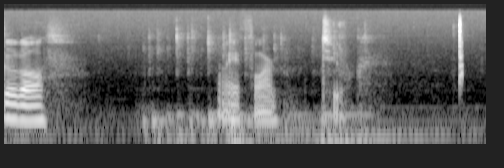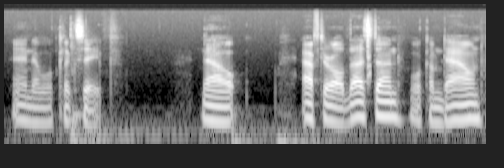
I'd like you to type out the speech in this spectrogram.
Google waveform 2. And then we'll click save. Now, after all that's done, we'll come down.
